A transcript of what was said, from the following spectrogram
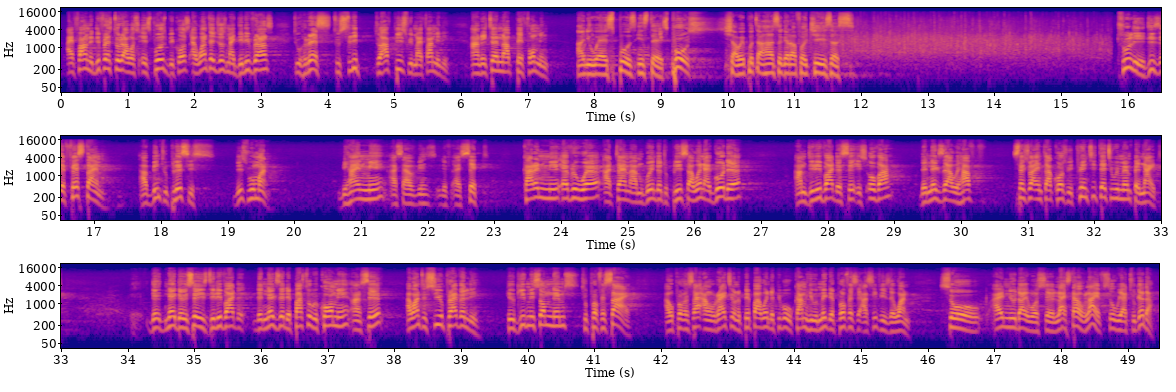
I found a different story. I was exposed because I wanted just my deliverance to rest, to sleep, to have peace with my family, and return now performing. And you were exposed instead? Exposed. Shall we put our hands together for Jesus? Truly, this is the first time I've been to places. This woman behind me, as I've been, I said, carrying me everywhere. At time I'm going there to please her. When I go there, I'm delivered. They say it's over. The next day will have sexual intercourse with 20, 30 women per night. they will say it's delivered. The next day, the pastor will call me and say, I want to see you privately. He'll give me some names to prophesy. I will prophesy and will write it on the paper. When the people will come, he will make the prophecy as if he's the one. So I knew that it was a lifestyle of life. So we are together.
